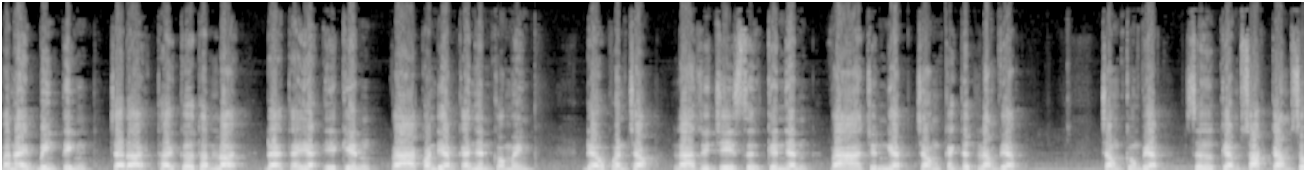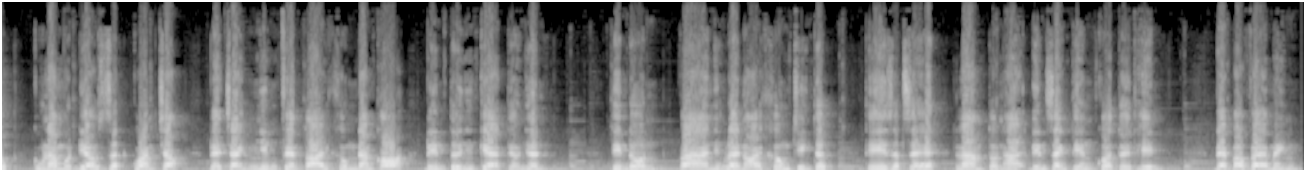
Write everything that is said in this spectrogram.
bạn hãy bình tĩnh chờ đợi thời cơ thuận lợi để thể hiện ý kiến và quan điểm cá nhân của mình. Điều quan trọng là duy trì sự kiên nhẫn và chuyên nghiệp trong cách thức làm việc. Trong công việc, sự kiểm soát cảm xúc cũng là một điều rất quan trọng để tránh những phiền toái không đáng có đến từ những kẻ tiểu nhân. Tin đồn và những lời nói không chính thức thì rất dễ làm tổn hại đến danh tiếng của tuổi thìn. Để bảo vệ mình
